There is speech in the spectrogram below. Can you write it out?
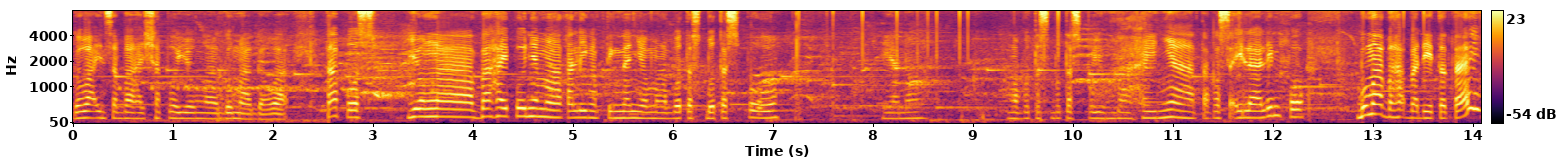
gawain sa bahay. Siya po yung ah, gumagawa. Tapos yung ah, bahay po niya mga kalingap tingnan niyo mga butas-butas po. oh. Ayan oh. Mga butas-butas po yung bahay niya. Tapos sa ilalim po, bumabaha ba dito tay?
